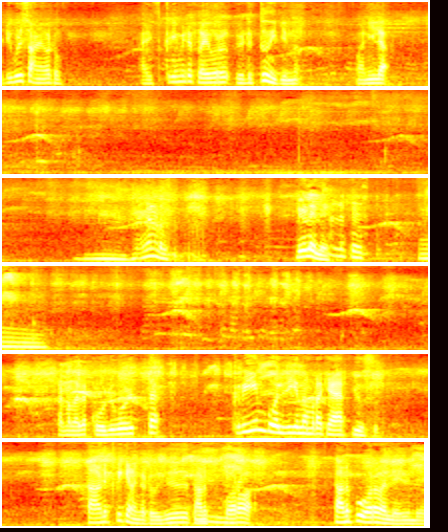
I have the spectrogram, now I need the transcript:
അടിപൊളി സാധനം കേട്ടോ. ഐസ്ക്രീമിന്റെ ഫ്ലേവർ എടുത്ത് നിൽക്കുന്നു വനില. എങ്ങനെയാണ് അടിപൊളിയല്ലേ? കാരണം നല്ല കൊഴുകൊഴുത്ത ക്രീം പോലെ ഇരിക്കുന്ന നമ്മുടെ ക്യാരറ്റ് ജ്യൂസ് തണുപ്പിക്കണം കേട്ടോ. ഇത് തണുപ്പ് കുറവാണ് തണുപ്പ് കുറവല്ലേ ഇതിന്റെ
